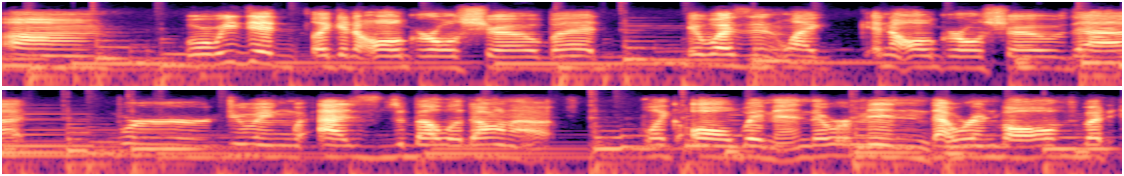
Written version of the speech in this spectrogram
um, where we did like an all girl show, but it wasn't like an all girl show that we're doing as the Belladonna, like all women. There were men that were involved, but it,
